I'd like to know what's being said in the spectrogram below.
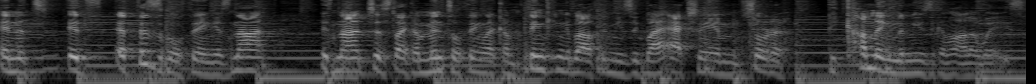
and it's it's a physical thing. It's not it's not just like a mental thing, like I'm thinking about the music, but I actually am sort of becoming the music in a lot of ways.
